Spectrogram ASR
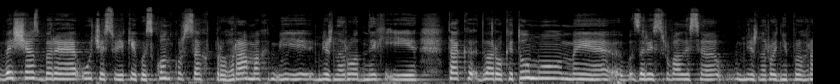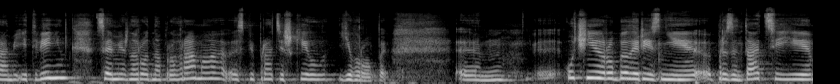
весь час бере участь у якихось конкурсах, програмах міжнародних. І так, два роки тому ми зареєструвалися у міжнародній програмі «ІТвінінг». Це міжнародна програма е, співпраці шкіл Європи. Ем, е, Учні робили різні презентації,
